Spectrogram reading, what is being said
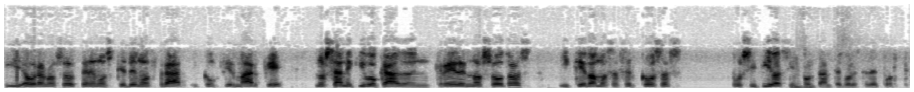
y ahora nosotros tenemos que demostrar y confirmar que nos han equivocado en creer en nosotros y que vamos a hacer cosas positivas importantes por este deporte.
